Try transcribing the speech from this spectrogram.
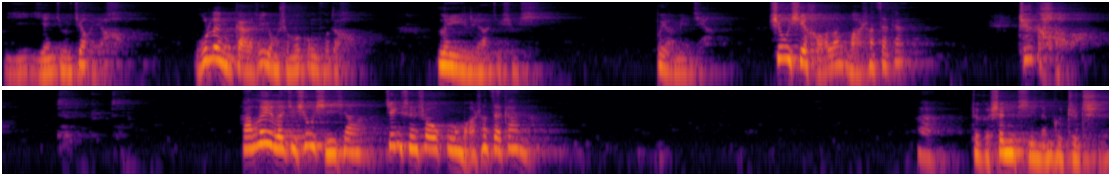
你研究教也好，无论干用什么功夫都好，累了就休息，不要勉强，休息好了马上再干，这个好啊。啊，累了就休息一下，精神稍后马上再干呢。啊，这个身体能够支持，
